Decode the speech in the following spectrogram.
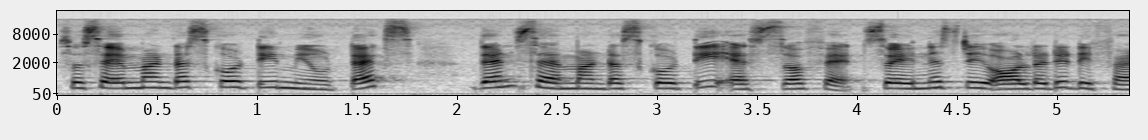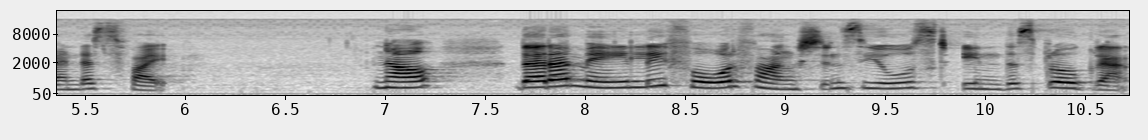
So sem underscore t mutex then sem underscore t s of n. So n is already defined as 5. Now there are mainly four functions used in this program.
